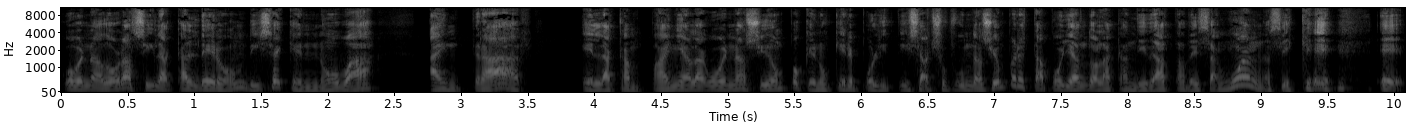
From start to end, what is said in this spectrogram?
gobernadora Sila Calderón dice que no va a entrar en la campaña a la gobernación porque no quiere politizar su fundación, pero está apoyando a la candidata de San Juan. Así que eh,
